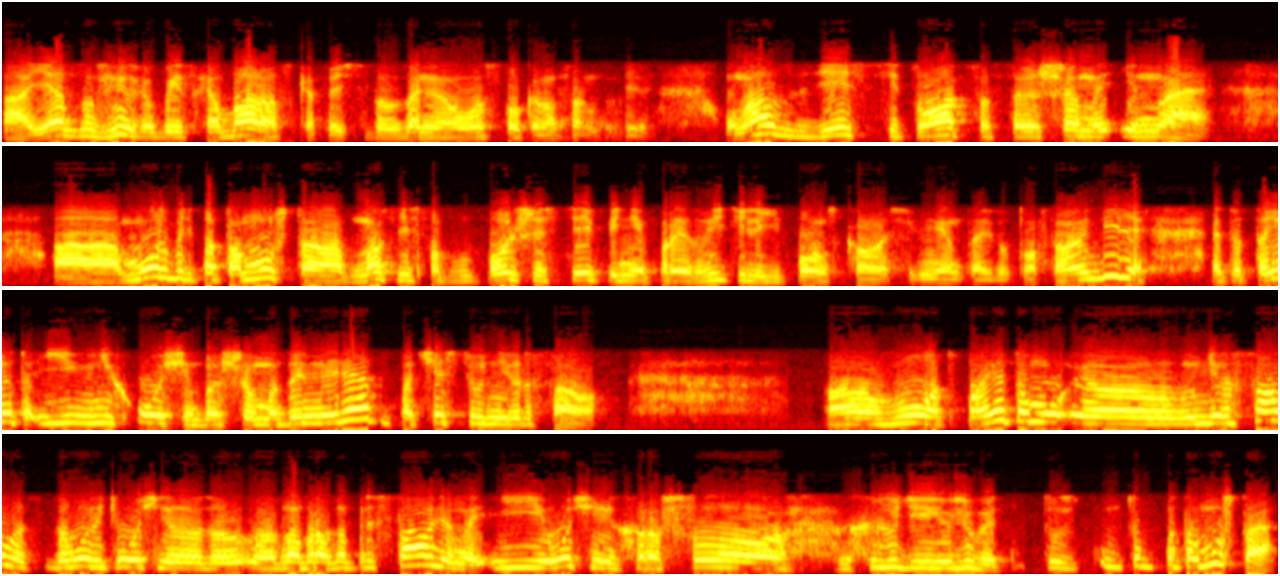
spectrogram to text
А, я звоню как бы из Хабаровска, то есть это Дальнего Востока на самом деле. У нас здесь ситуация совершенно иная. А, может быть потому, что у нас здесь по большей степени производители японского сегмента идут в автомобиле. Это Toyota, и у них очень большой модельный ряд по части универсалов. А, вот, поэтому э, универсалы довольно-таки очень разнообразно представлены и очень хорошо их люди ее любят. Ну, потому что А,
